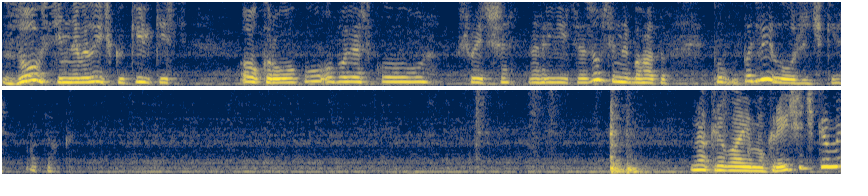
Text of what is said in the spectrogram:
зовсім невеличку кількість окропу обов'язково. Швидше нагріється. Зовсім небагато. По, по дві ложечки. Отак. Накриваємо кришечками.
